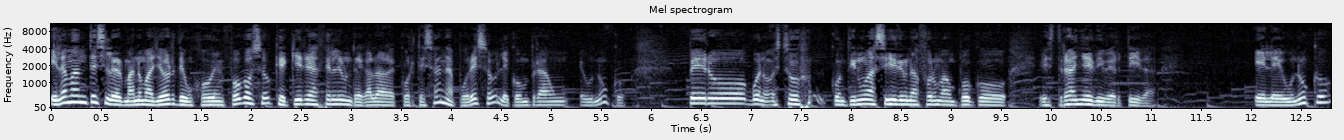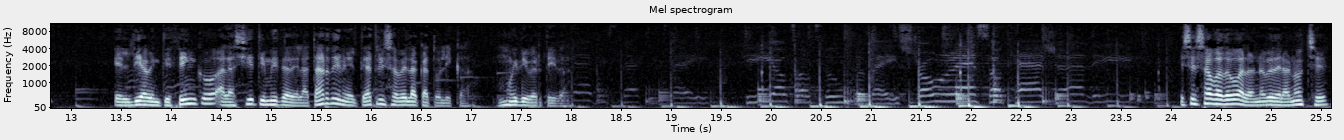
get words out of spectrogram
El amante es el hermano mayor de un joven fogoso que quiere hacerle un regalo a la cortesana. Por eso le compra un eunuco. Pero bueno, esto continúa así de una forma un poco extraña y divertida. El eunuco el día 25 a las 7 y media de la tarde en el Teatro Isabel la Católica. Muy divertida. Ese sábado a las 9 de la noche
